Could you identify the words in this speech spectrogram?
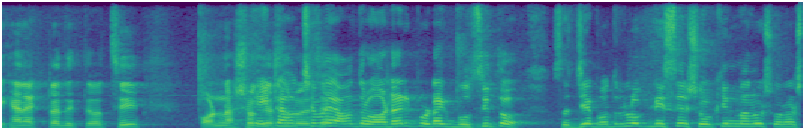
এখানে একটা দেখতে পাচ্ছি কর্নার শোকেস এটা হচ্ছে ভাই আমাদের অর্ডারি প্রোডাক্ট বলছি তো। যে ভদ্রলোক নিচে শৌখিন মানুষ ওনার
